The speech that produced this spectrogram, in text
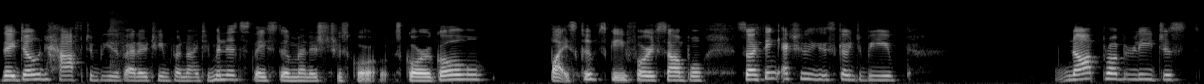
they don't have to be the better team for 90 minutes. They still managed to score score a goal by Skrzybski, for example. So I think actually it's going to be not probably just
